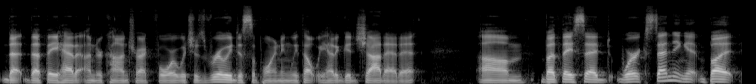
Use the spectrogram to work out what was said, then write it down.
that that they had it under contract for, which was really disappointing. We thought we had a good shot at it, um, but they said we're extending it, but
